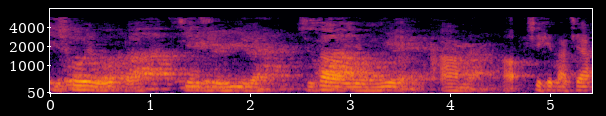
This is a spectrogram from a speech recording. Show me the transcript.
以初如何，今日亦然，直到永远。阿门。好，谢谢大家。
